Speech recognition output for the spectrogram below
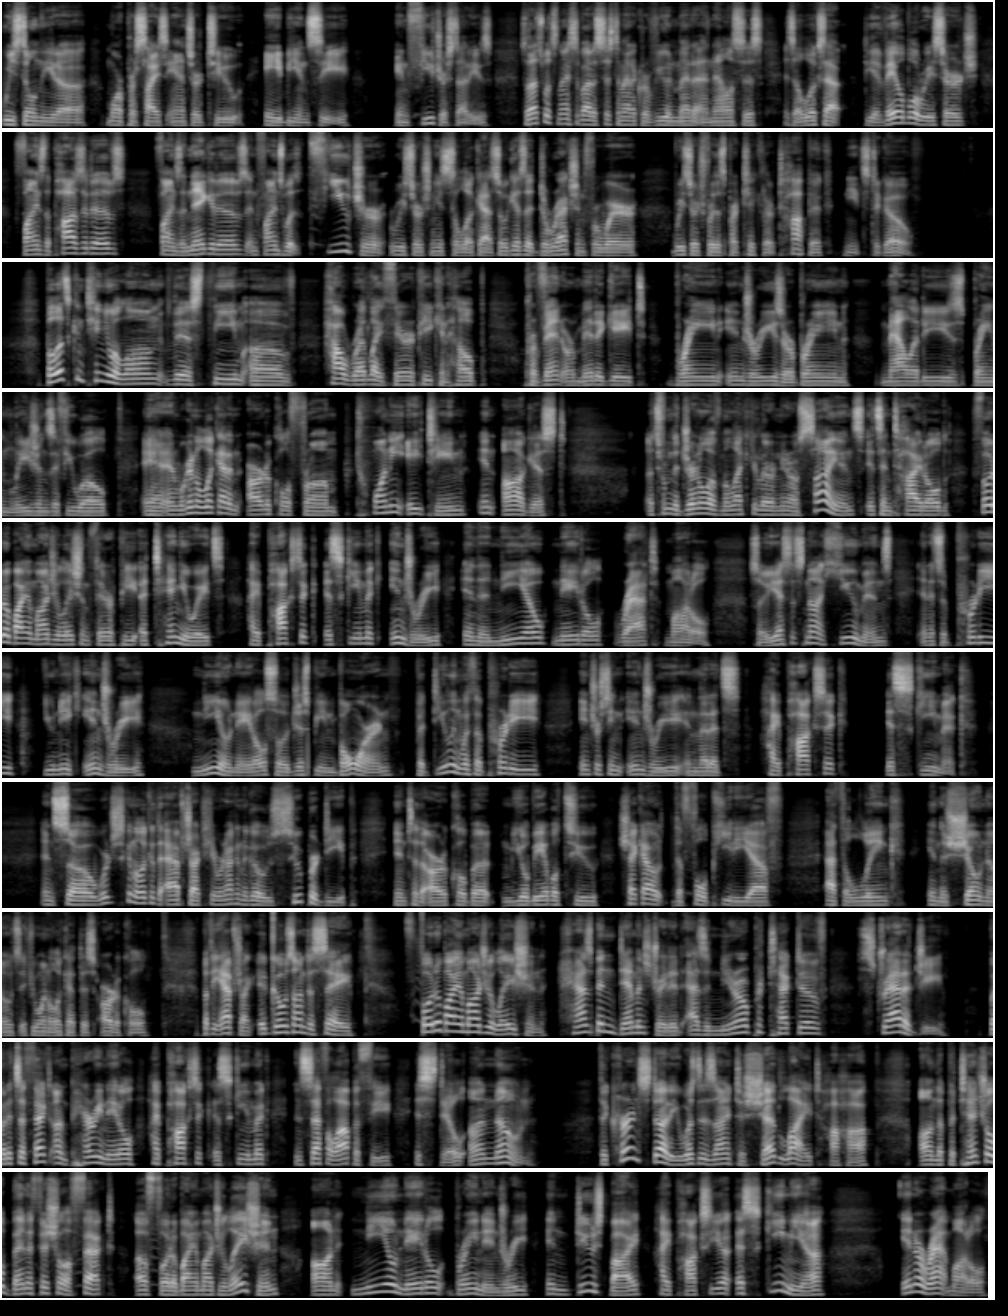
we still need a more precise answer to A, B, and C in future studies. So that's what's nice about a systematic review and meta-analysis is it looks at the available research, finds the positives, finds the negatives, and finds what future research needs to look at. So it gives a direction for where research for this particular topic needs to go. But let's continue along this theme of how red light therapy can help prevent or mitigate brain injuries or brain maladies, brain lesions, if you will. And, and we're going to look at an article from 2018 in August. It's from the Journal of Molecular Neuroscience. It's entitled Photobiomodulation Therapy Attenuates Hypoxic Ischemic Injury in a Neonatal Rat Model. So, yes, it's not humans, and it's a pretty unique injury, neonatal, so just being born, but dealing with a pretty interesting injury in that it's hypoxic ischemic. And so we're just going to look at the abstract here. We're not going to go super deep into the article, but you'll be able to check out the full PDF at the link in the show notes if you want to look at this article. But the abstract, it goes on to say photobiomodulation has been demonstrated as a neuroprotective strategy, but its effect on perinatal hypoxic ischemic encephalopathy is still unknown. The current study was designed to shed light, haha, on the potential beneficial effect of photobiomodulation on neonatal brain injury induced by hypoxia ischemia in a rat model.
